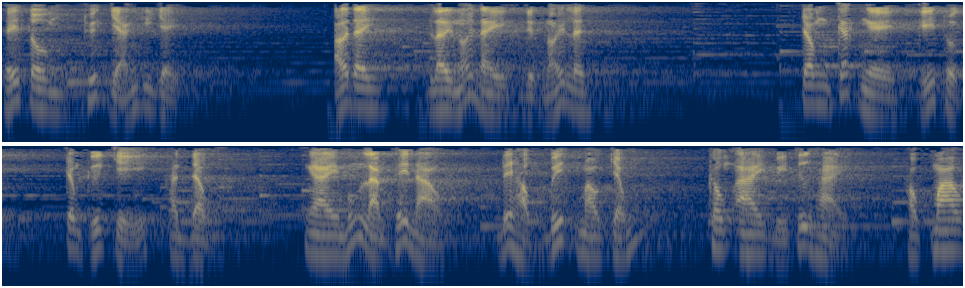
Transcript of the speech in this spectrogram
Thế Tôn thuyết giảng như vậy. Ở đây, lời nói này được nói lên. Trong các nghề kỹ thuật, trong cử chỉ, hành động, ngài muốn làm thế nào để học biết mau chóng, không ai bị thương hại, học mau,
